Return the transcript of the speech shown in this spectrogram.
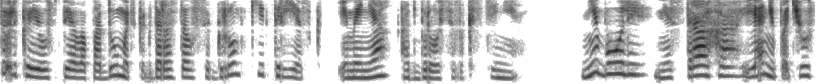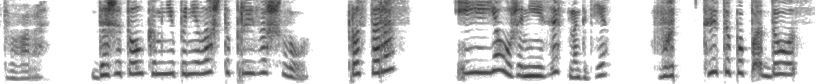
Только и успела подумать, когда раздался громкий треск, и меня отбросило к стене. Ни боли, ни страха я не почувствовала. Даже толком не поняла, что произошло. Просто раз, и я уже неизвестно где. Вот это попадос!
